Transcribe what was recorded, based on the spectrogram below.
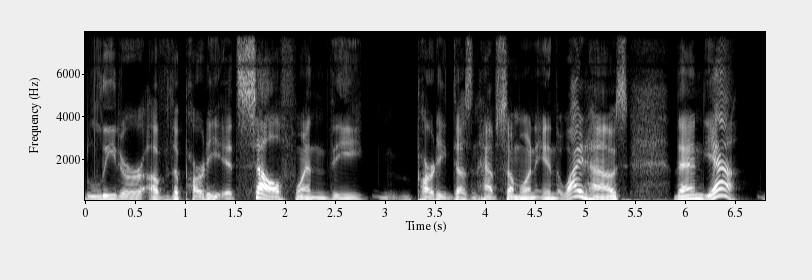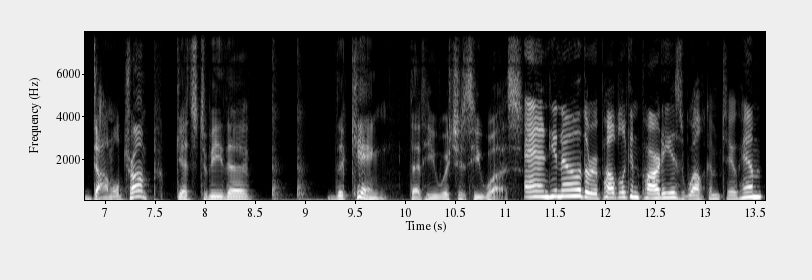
leader of the party itself when the party doesn't have someone in the White House, then yeah, Donald Trump gets to be the the king that he wishes he was. And you know, the Republican Party is welcome to him.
